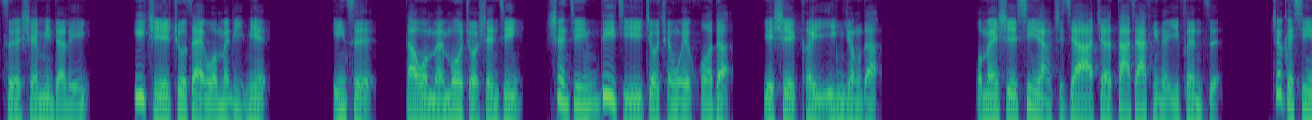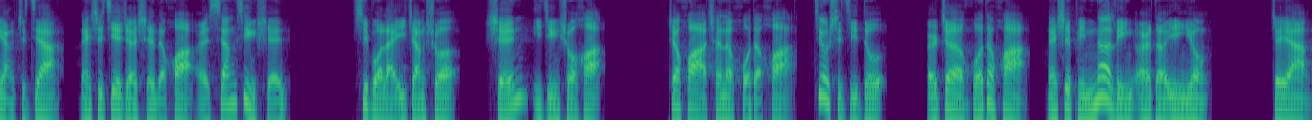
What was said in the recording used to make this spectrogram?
赐生命的灵，一直住在我们里面。因此，当我们摸着圣经，圣经立即就成为活的，也是可以应用的。我们是信仰之家这大家庭的一份子。这个信仰之家乃是借着神的话而相信神。希伯来一章说，神已经说话，这话成了活的话，就是基督，而这活的话。乃是凭那灵而得应用，这样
